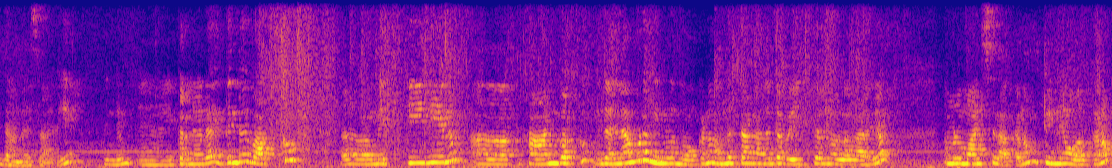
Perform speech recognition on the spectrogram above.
ഇതാണ് സാരി. ഇതിന്റെ ഈ പറഞ്ഞ പോലെ ഇതിന്റെ വർക്കും മെറ്റീരിയലും ഹാൻഡ് വർക്കും ഇതെല്ലാം കൂടെ നിങ്ങൾ നോക്കണം. എന്നിട്ടാണ് അതിന്റെ റേറ്റ് എന്നുള്ള കാര്യം നമ്മൾ മനസ്സിലാക്കണം. പിന്നെ ഓർക്കണം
